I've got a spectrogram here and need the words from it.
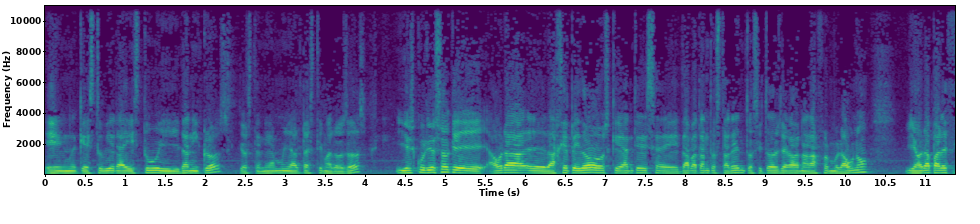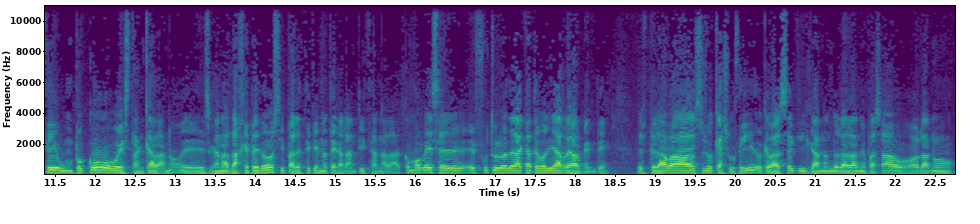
en que estuvierais tú y Danny Cross, que os tenían muy alta estima los dos. Y es curioso que ahora eh, la GP2, que antes eh, daba tantos talentos y todos llegaban a la Fórmula 1, y ahora parece un poco estancada, ¿no? Es ganar la GP2 y parece que no te garantiza nada. ¿Cómo ves el, futuro de la categoría realmente? ¿Esperabas lo que ha sucedido, que Valsecki ganándola el año pasado, ahora no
